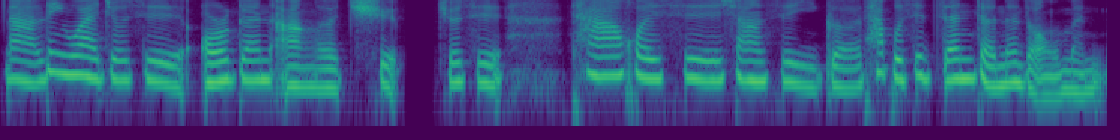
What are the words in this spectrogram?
那另外就是 Organ on a Chip，就是它会是像是一个，它不是真的那种我们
